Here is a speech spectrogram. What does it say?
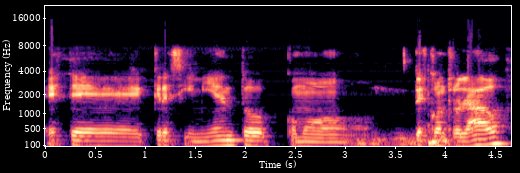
este crecimiento como descontrolado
